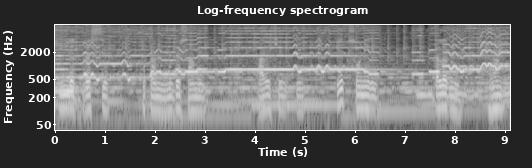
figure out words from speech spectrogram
સુંદર દ્રશ્ય પોતાની નજર સામે આવે છે કે એક સોનેરી કલરનું હરણ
